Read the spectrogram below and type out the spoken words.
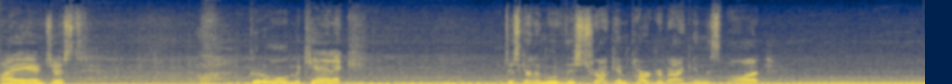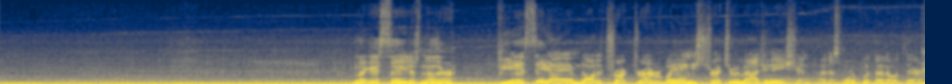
I am just a good old mechanic. Just gotta move this truck and park her back in the spot. Like I say, just another PSA, I am not a truck driver by any stretch of imagination. I just want to put that out there.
